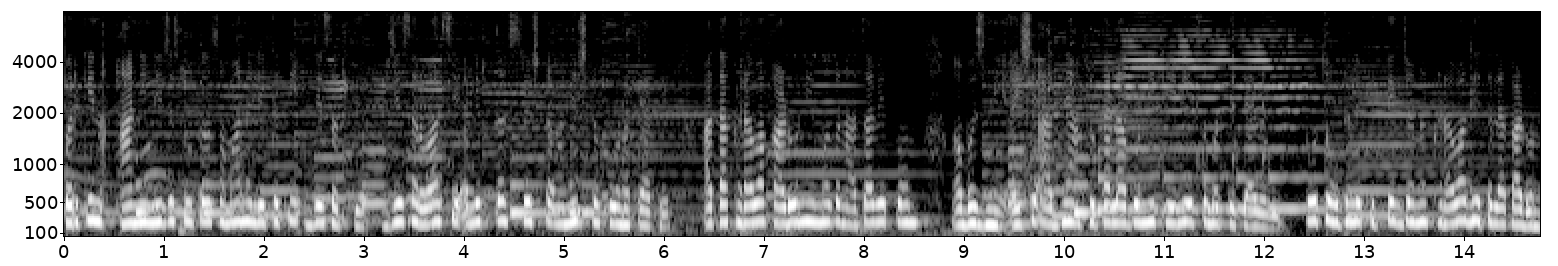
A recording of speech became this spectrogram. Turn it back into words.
परकीन आणि निजसूत समान लेखती जे सत्य जे सर्वासी अलिप्त श्रेष्ठ अनिष्ट कोण त्याते? आता खडावा काढून मग नाचावे तो भजनी ऐशी आज्ञा सुता लागून केली समजते त्यावेळी. तोच उठले कित्येक जण खडावा घेतला काढून.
